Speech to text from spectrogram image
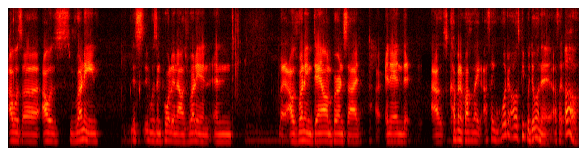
I was, uh, I was running. This it was in Portland. I was running and like I was running down Burnside, uh, and then the, I was coming across. Like I was like, what are all those people doing there? I was like, oh,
